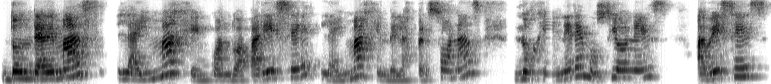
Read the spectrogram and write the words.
Donde además la imagen, cuando aparece, la imagen de las personas nos genera emociones a veces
